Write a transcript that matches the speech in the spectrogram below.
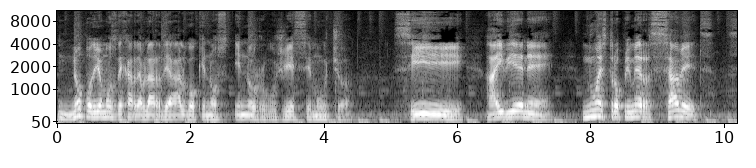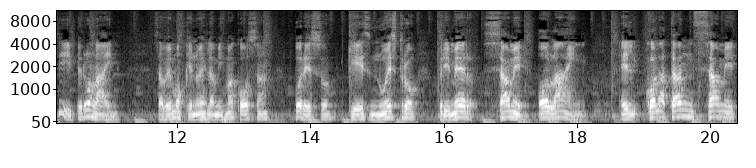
no podríamos dejar de hablar de algo que nos enorgullece mucho. Sí, ahí viene nuestro primer Summit. Sí, pero online. Sabemos que no es la misma cosa, por eso que es nuestro primer Summit online, el Colatan Summit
